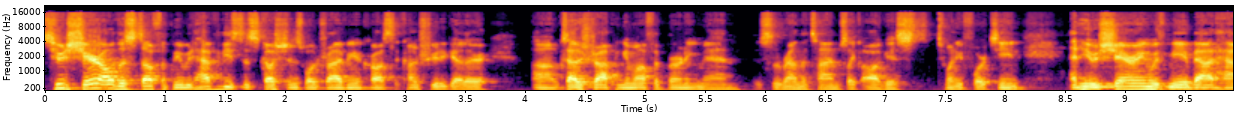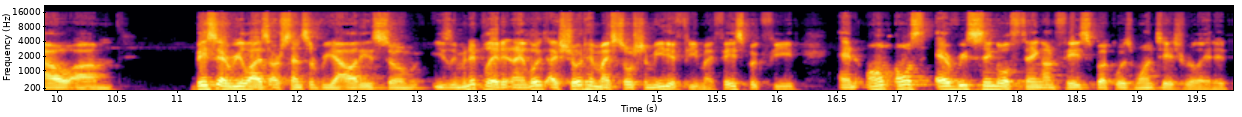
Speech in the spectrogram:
So he would share all this stuff with me. We'd have these discussions while driving across the country together because um, I was dropping him off at Burning Man. This is around the times like August 2014, and he was sharing with me about how. Um, basically I realized our sense of reality is so easily manipulated. And I looked, I showed him my social media feed, my Facebook feed, and almost every single thing on Facebook was one taste related,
